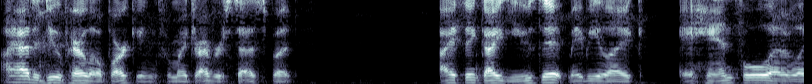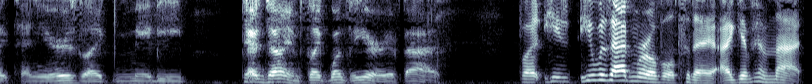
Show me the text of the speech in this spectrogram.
I had to do parallel parking for my driver's test, but I think I used it maybe like a handful out of like 10 years, like maybe 10 times, like once a year, if that. But he he was admirable today. I give him that.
